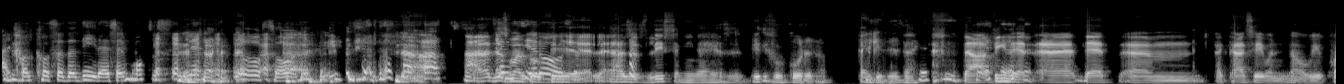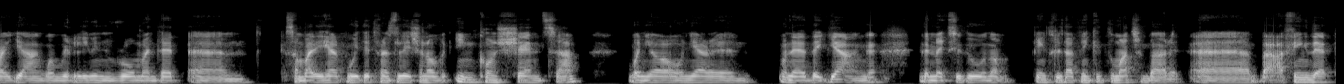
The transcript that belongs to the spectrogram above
Hai qualcosa da dire? Sei molto silenzioso. no, I just want to I was just listening. It's a beautiful quarter. Thank you, dear. no, I think that uh, that um, like I say when we were quite young when we were living in Rome, and that um, somebody helped with the translation of inconscienza when you're when you're uh, when they're the young that makes you do no things without thinking too much about it uh, but i think that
